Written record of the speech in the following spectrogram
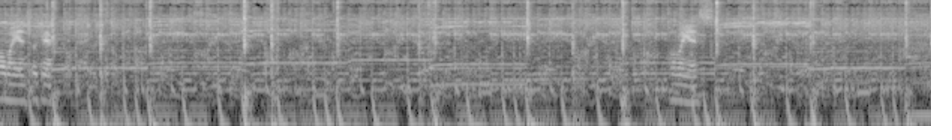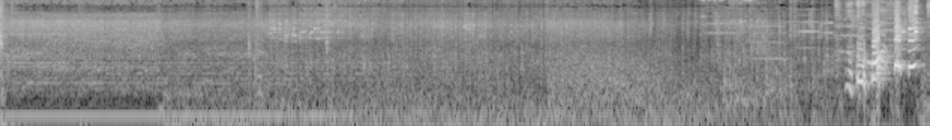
Oh my goodness, okay. What?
